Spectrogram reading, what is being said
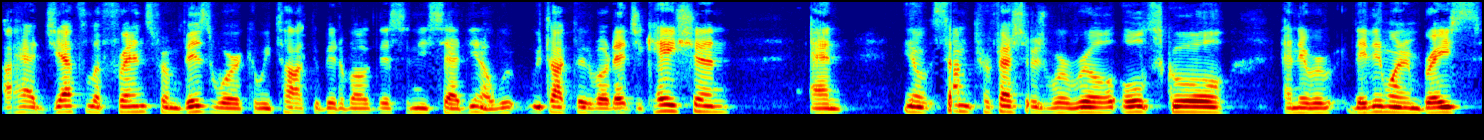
I had Jeff LaFrenz from VizworX, and we talked a bit about this, and he said, you know, we, we talked a bit about education, and you know, some professors were real old school, and they were they didn't want to embrace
